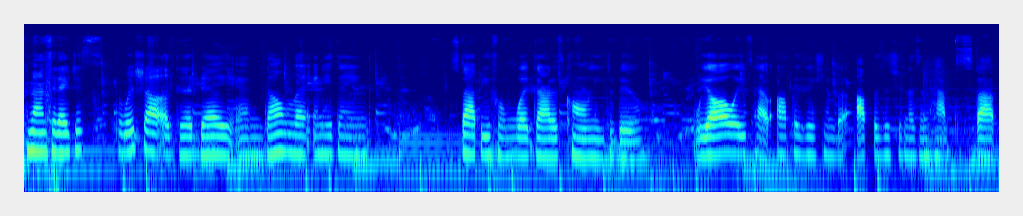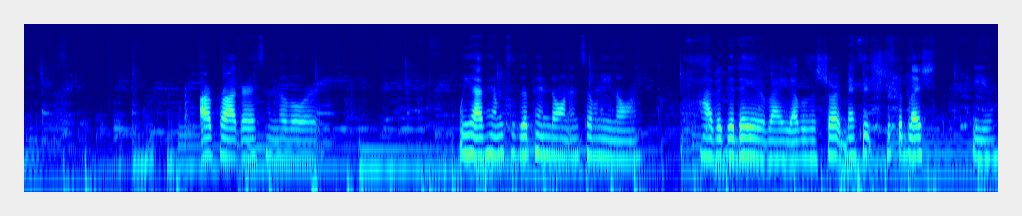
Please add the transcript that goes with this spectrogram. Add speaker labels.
Speaker 1: Come on today, just to wish y'all a good day and don't let anything stop you from what God is calling you to do. We always have opposition, but opposition doesn't have to stop our progress in the Lord. We have Him to depend on and to lean on. Have a good day, everybody. That was a short message just to bless you.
